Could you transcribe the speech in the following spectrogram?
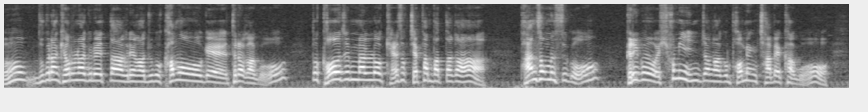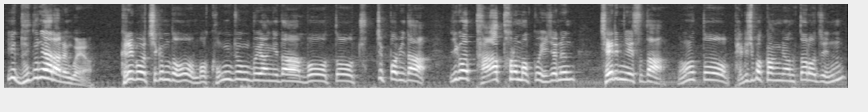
어? 누구랑 결혼하기로 했다 그래가지고 감옥에 들어가고 또 거짓말로 계속 재판받다가 반성문 쓰고 그리고 혐의 인정하고 범행 자백하고 이게 누구냐라는 거예요. 그리고 지금도 뭐 공중부양이다 뭐 또 축지법이다 이거 다 털어먹고 이제는 재림예수다 어? 또 120억 광년 떨어진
